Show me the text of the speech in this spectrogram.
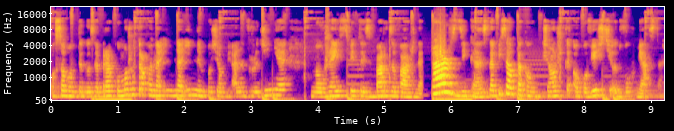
osobom tego zabrakło, może trochę na, in, na innym poziomie, ale w rodzinie, w małżeństwie to jest bardzo ważne. Charles Dickens napisał taką książkę opowieści o dwóch miastach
